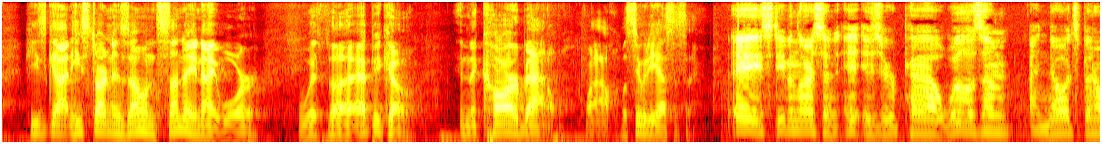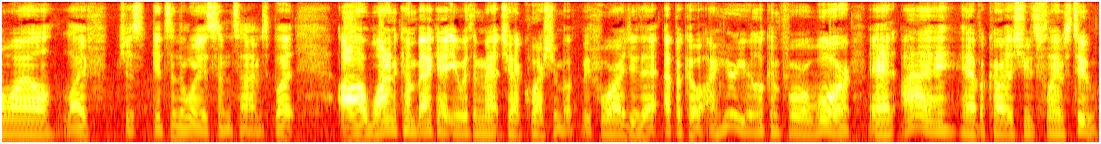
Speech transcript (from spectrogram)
he's got he's starting his own Sunday night war with uh, Epico in the car battle. Wow. Let's see what he has to say. Hey, Stephen Larson, it is your pal Willism. I know it's been a while. Life just gets in the way sometimes, but uh, wanted to come back at you with a Matt Chat question. But before I do that, Epico, I hear you're looking for a war, and I have a car that shoots flames too.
